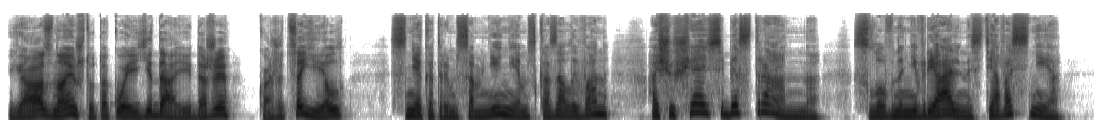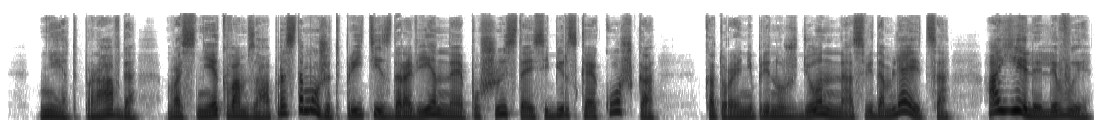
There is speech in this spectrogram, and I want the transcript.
«Я знаю, что такое еда, и даже, кажется, ел», — с некоторым сомнением сказал Иван, ощущая себя странно, словно не в реальности, а во сне. «Нет, правда, во сне к вам запросто может прийти здоровенная пушистая сибирская кошка, которая непринужденно осведомляется, а ели ли вы?»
